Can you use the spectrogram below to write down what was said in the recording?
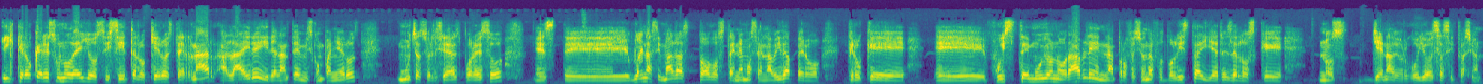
y creo que eres uno de ellos y sí te lo quiero externar al aire y delante de mis compañeros. Muchas felicidades por eso. Este, buenas y malas todos tenemos en la vida, pero creo que eh, fuiste muy honorable en la profesión de futbolista y eres de los que nos llena de orgullo esa situación.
